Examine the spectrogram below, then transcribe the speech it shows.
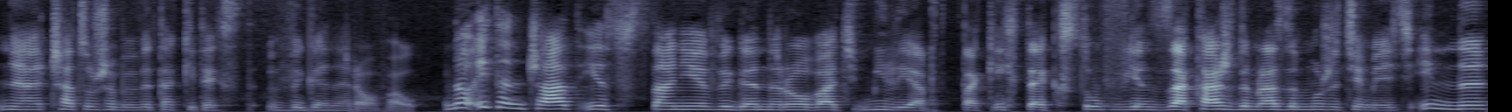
e, czatu, żeby wy taki tekst wygenerował. No i ten czat jest w stanie wygenerować miliard takich tekstów, więc za każdym razem możecie mieć inny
